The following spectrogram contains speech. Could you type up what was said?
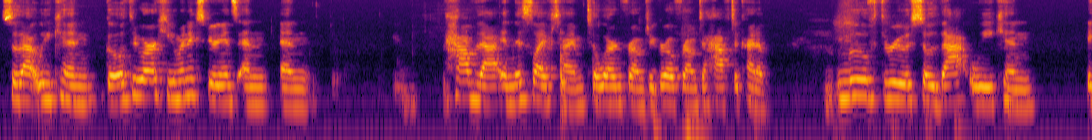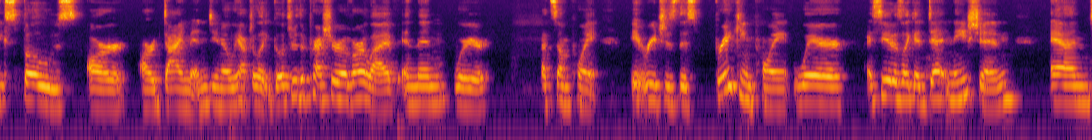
so that we can go through our human experience and and have that in this lifetime to learn from, to grow from, to have to kind of move through so that we can expose our our diamond. You know, we have to like go through the pressure of our life and then we're at some point it reaches this breaking point where I see it as like a detonation and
